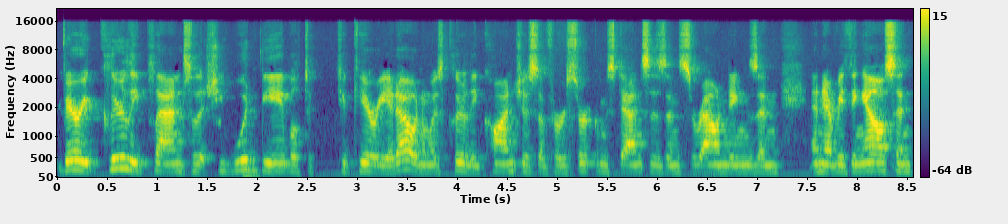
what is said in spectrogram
very clearly planned so that she would be able to to carry it out and was clearly conscious of her circumstances and surroundings and and everything else. And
